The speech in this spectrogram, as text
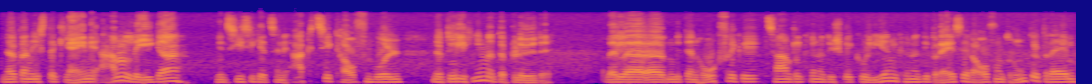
na, dann ist der kleine Anleger, wenn Sie sich jetzt eine Aktie kaufen wollen, natürlich immer der Blöde. Weil äh, mit dem Hochfrequenzhandel können die spekulieren, können die Preise rauf und runter treiben.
